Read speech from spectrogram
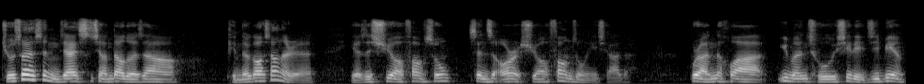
就算是你在思想道德上品德高尚的人，也是需要放松，甚至偶尔需要放纵一下的。不然的话，郁闷除心理疾病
